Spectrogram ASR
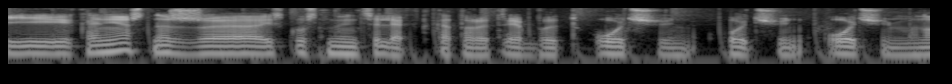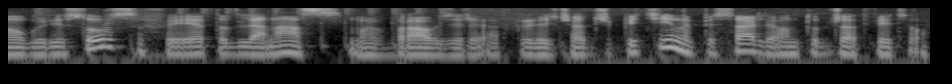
И, конечно же, искусственный интеллект, который требует очень-очень-очень много ресурсов, и это для нас, мы в браузере открыли чат GPT, написали, он тут же ответил.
